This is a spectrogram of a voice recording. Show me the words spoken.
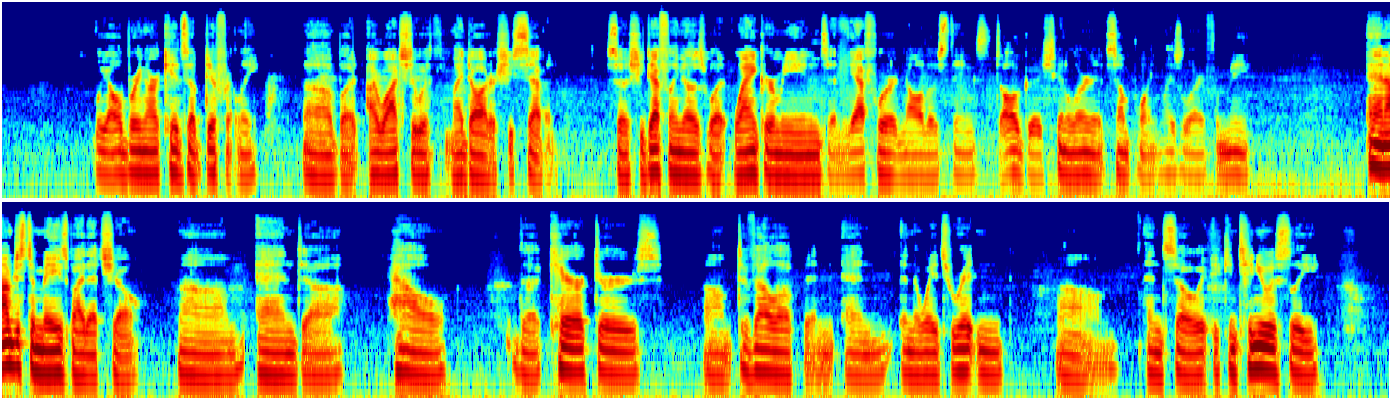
we all bring our kids up differently. Uh, but I watched it with my daughter. She's seven, so she definitely knows what wanker means and the F word and all those things. It's all good. She's gonna learn it at some point. Might as well learn it from me. And I'm just amazed by that show, um, and uh, how the characters um, develop and, and, and the way it's written. Um, and so it, it, continuously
